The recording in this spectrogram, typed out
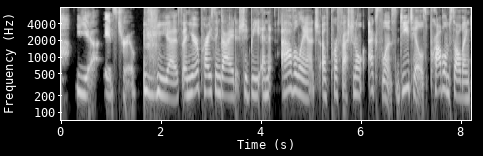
yeah, it's true. yes, and your pricing guide should be an avalanche of professional excellence, details, problem solving,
